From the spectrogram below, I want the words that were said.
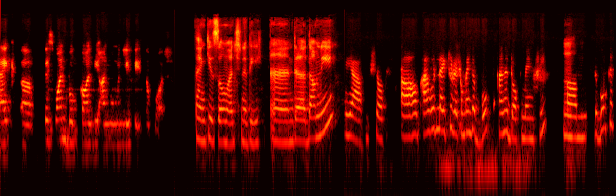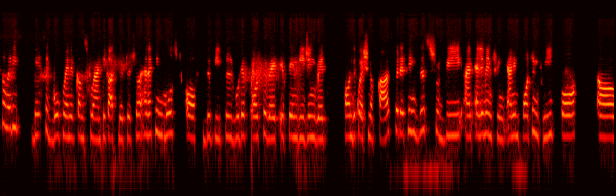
like uh, this one book called the unwomanly face of war Thank you so much, Nidhi. And uh, Damni? yeah sure um, i would like to recommend a book and a documentary Hmm. um, the book is a very basic book when it comes to anti-caste literature and i think most of the people would have also read if they're engaging with on the question of caste but i think this should be an elementary and important read for uh,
